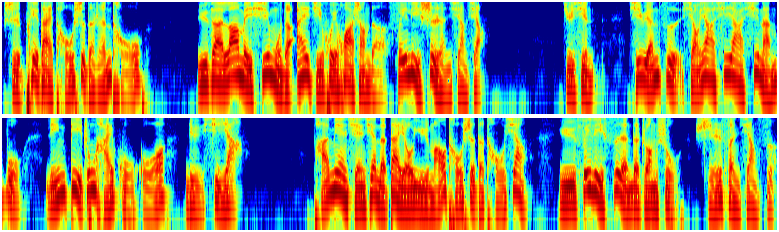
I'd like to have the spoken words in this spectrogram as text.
是佩戴头饰的人头，与在拉美西姆的埃及绘画上的菲利士人相像。据信，其源自小亚细亚西南部临地中海古国吕西亚。盘面显现的带有羽毛头饰的头像，与菲利斯人的装束十分相似。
